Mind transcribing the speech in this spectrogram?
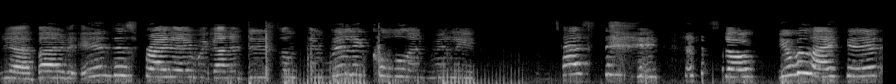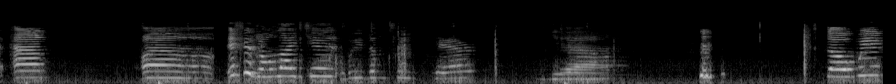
Yeah, but in this Friday we're gonna do something really cool and really fantastic. so you will like it, and uh, if you don't like it, we don't really care. Yeah. So we,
